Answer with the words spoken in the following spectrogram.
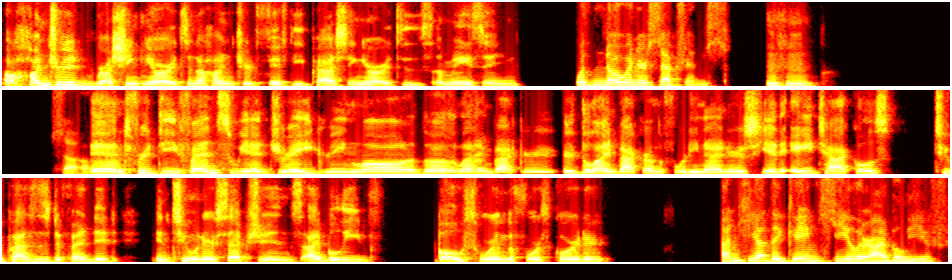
A hundred rushing yards and a hundred fifty passing yards is amazing. With no interceptions. Mm-hmm. So And for defense, we had Dre Greenlaw, the linebacker or the linebacker on the 49ers. He had eight tackles, two passes defended, and two interceptions. I believe both were in the fourth quarter. and he had the game sealer, I believe.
